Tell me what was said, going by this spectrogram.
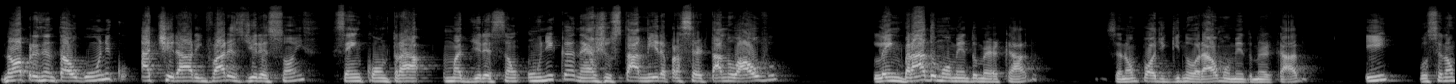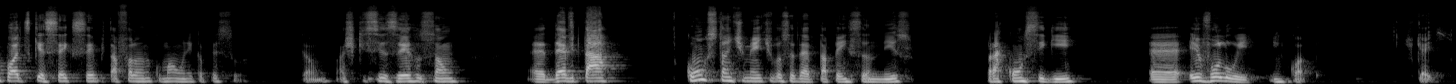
Não apresentar algo único, atirar em várias direções, sem encontrar uma direção única, né? ajustar a mira para acertar no alvo, lembrar do momento do mercado. Você não pode ignorar o momento do mercado. E você não pode esquecer que sempre está falando com uma única pessoa. Então, acho que esses erros são. É, deve estar. Tá, constantemente você deve estar tá pensando nisso para conseguir é, evoluir em copy. Acho que é isso.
